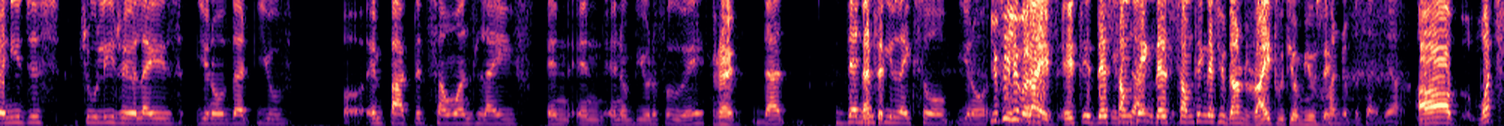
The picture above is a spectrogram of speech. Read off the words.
when you just truly realize you know that you've uh, impacted someone's life in in in a beautiful way right that then That's you it. feel like so you know you feel you've so arrived it, it, there's something Exactly. there's something that you've done right with your music 100% yeah Uh, what's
